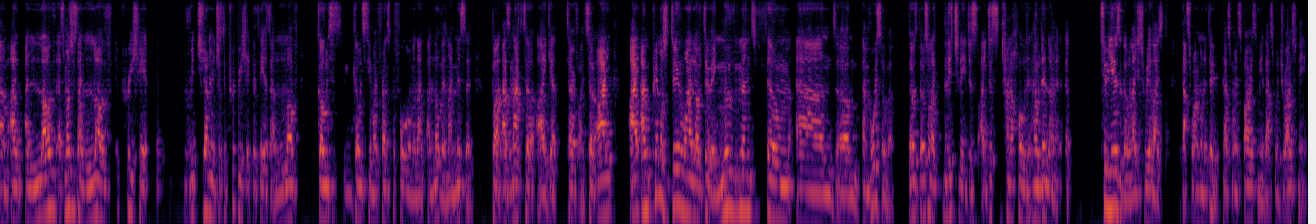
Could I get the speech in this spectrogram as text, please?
Um, I, I love, as much as I love, appreciate, generally just appreciate the theater. I love going to going to see my friends perform, and I, I love it and I miss it. But as an actor, I get terrified. So I I, am pretty much doing what I love doing: movement, film, and um, and voiceover. Those those are like literally just I just kind of hold it honed in on it uh, two years ago, and I just realized that's what I want to do. That's what inspires me. That's what drives me.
